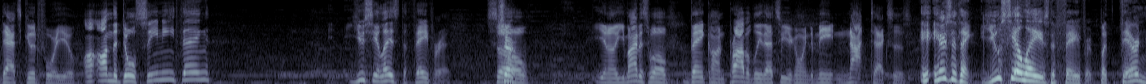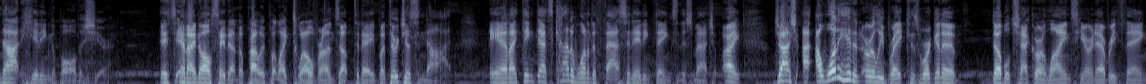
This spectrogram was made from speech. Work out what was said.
that's good for you. On the Dolcini thing, UCLA is the favorite. So, Sure. you know, you might as well bank on probably that's who you're going to meet and not Texas. Here's the thing: UCLA is the favorite, but they're not hitting the ball this year. It's and I know I'll say that and they'll probably put like 12 runs up today, but they're just not. And I think that's kind of one of the fascinating things in this matchup. All right, Josh, I, I want to hit an early break because we're going to double check our lines here and everything.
